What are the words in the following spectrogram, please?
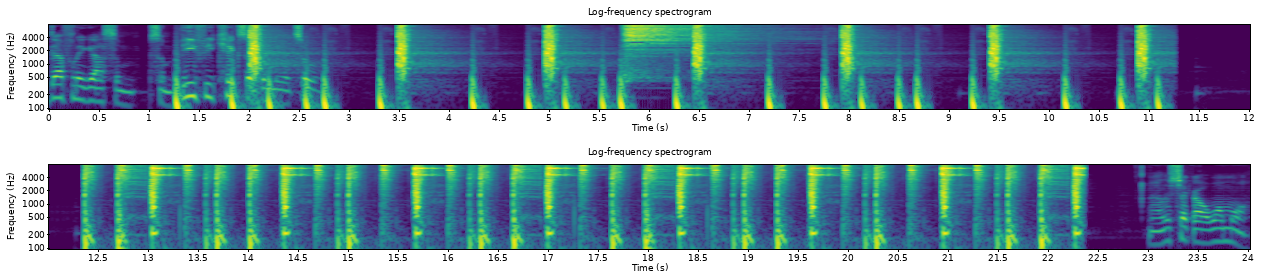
Definitely got some some beefy kicks up in there too. Now let's check out one more.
